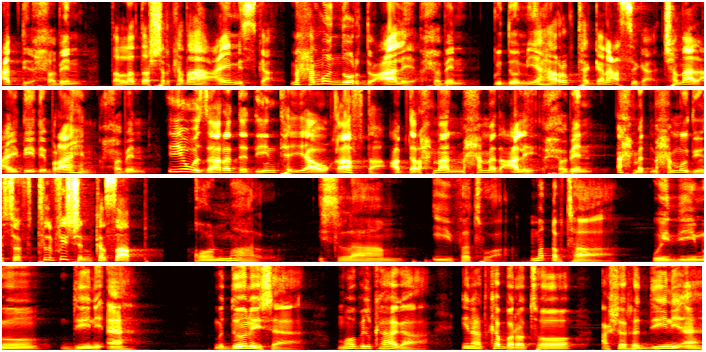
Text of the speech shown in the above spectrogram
cabdi xubin dallada shirkadaha caymiska maxamuud nuur ducaale xubin guddoomiyaha rugta ganacsiga jamaal caydiid ibraahim xubin iyo wasaaradda diinta iyo awqaafta cabdiraxmaan maxamed cali xubin axmed maxamuud yuusuf telefishin kasaab qoonmaal islaam io fatwa ma qabtaa weydiimo diini ah? Ma doonaysaa moobilkaaga inaad ka barato casharo diini ah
